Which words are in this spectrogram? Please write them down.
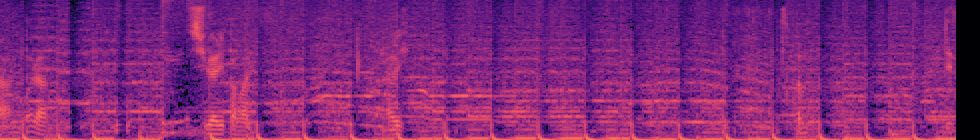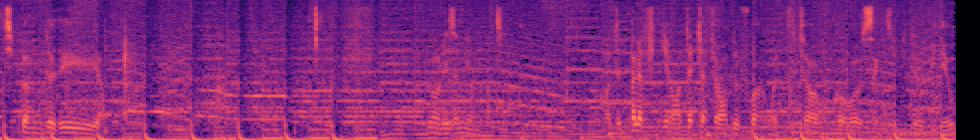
Ah voilà. Celui-là il est pas mal. Terre. Bon les amis on est parti. On va peut-être pas la finir, on va peut-être la faire en deux fois. On va peut-être faire encore 5-10 minutes de vidéo.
